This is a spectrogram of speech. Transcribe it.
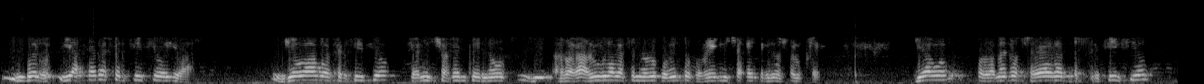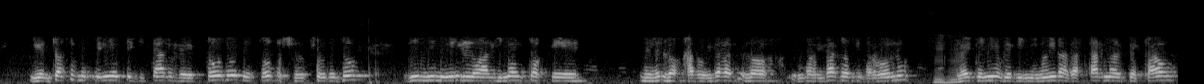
bueno, y hacer ejercicio iba. Yo hago ejercicio que hay mucha gente no, algunas veces no lo comento porque hay mucha gente que no se lo cree. Yo hago por lo menos tres horas de ejercicio y entonces me tenía que quitar de todo, de todo, sobre todo disminuir los alimentos que los carbohidratos, los, hidratos de carbono, lo he tenido que disminuir, adaptarme al pescado.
